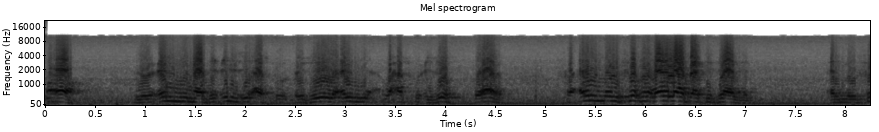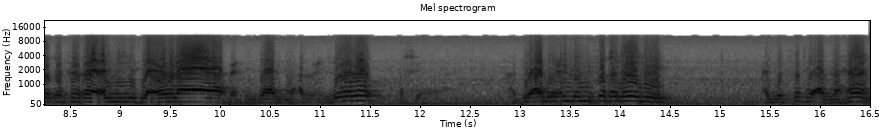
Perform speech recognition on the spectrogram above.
o duu cilmina bicizi asku cizo cilmi wax asku cizo waayo facilmu lfiqi awlaa bictizaazin cilmu lfiqi fiqiga cilmigiisa awlaa bictizaazin waxa lu cizoobo haddii adi cilmi lfiqi leediid cilmi fiqi ad lahayn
